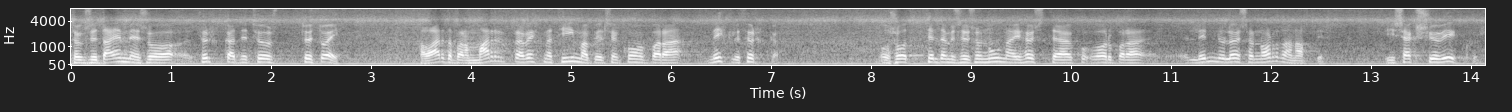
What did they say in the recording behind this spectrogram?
tökum við dæmi eins og þurrkarnir 2021 þá var þetta bara margra vekna tímabil sem koma bara miklu þurrkar. Og svo til dæmis eins og núna í haust þegar voru bara linnulösa norðanáttir í 6-7 vikur.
